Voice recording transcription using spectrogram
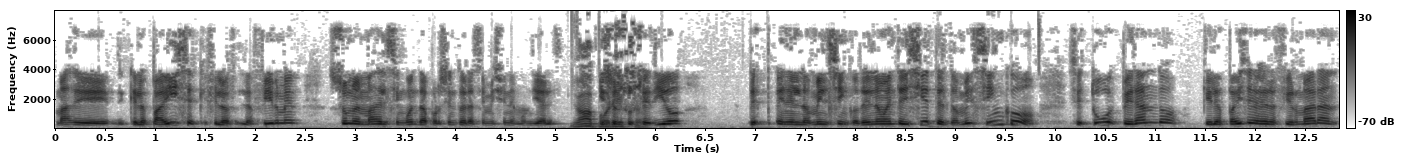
más de que los países que lo, firmen sumen más del 50% de las emisiones mundiales. Ah, por eso, sucedió en el 2005. Del 97 al 2005 se estuvo esperando que los países lo firmaran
